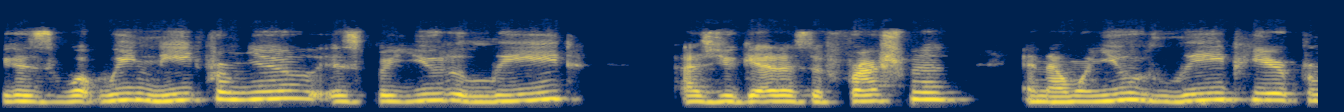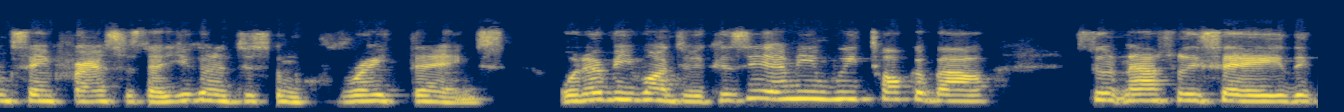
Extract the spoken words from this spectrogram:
because what we need from you is for you to lead as you get as a freshman and that when you leave here from St. Francis, that you're going to do some great things, whatever you want to do. Because I mean, we talk about student athletes say they,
